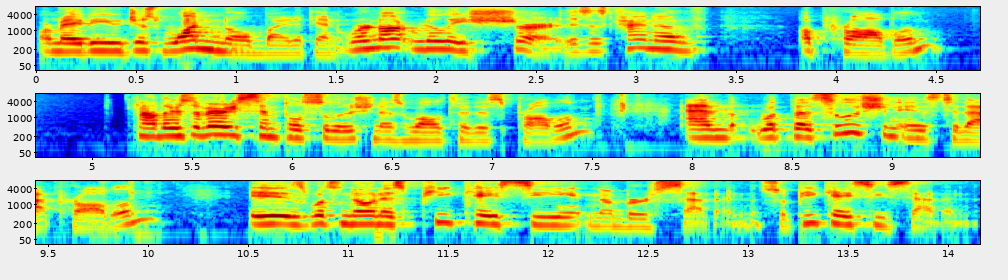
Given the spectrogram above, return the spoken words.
or maybe just one null byte at the end. We're not really sure. This is kind of a problem. Now there's a very simple solution as well to this problem. And what the solution is to that problem is what's known as PKC number seven. So PKC seven.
